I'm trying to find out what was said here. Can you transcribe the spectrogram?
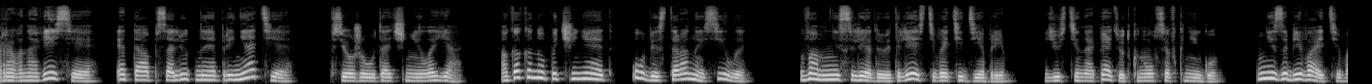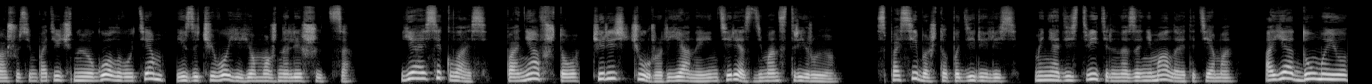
Равновесие это абсолютное принятие, все же уточнила я. А как оно подчиняет обе стороны силы? Вам не следует лезть в эти дебри. Юстин опять уткнулся в книгу. Не забивайте вашу симпатичную голову тем, из-за чего ее можно лишиться. Я осеклась, поняв, что чересчур рьяный интерес демонстрирую. Спасибо, что поделились. Меня действительно занимала эта тема, а я, думаю,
